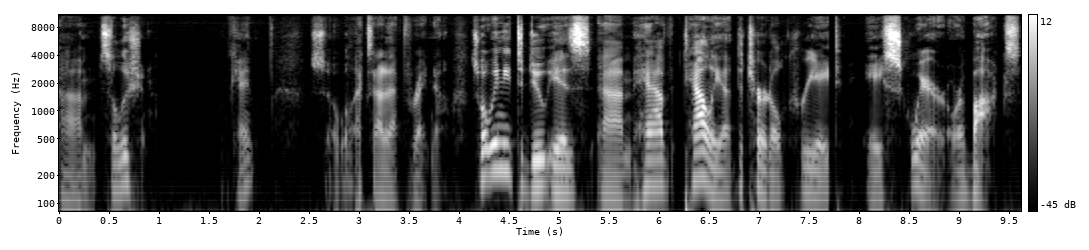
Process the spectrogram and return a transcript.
um, solution. Okay, so we'll X out of that for right now. So what we need to do is um, have Talia, the turtle, create a square or a box.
